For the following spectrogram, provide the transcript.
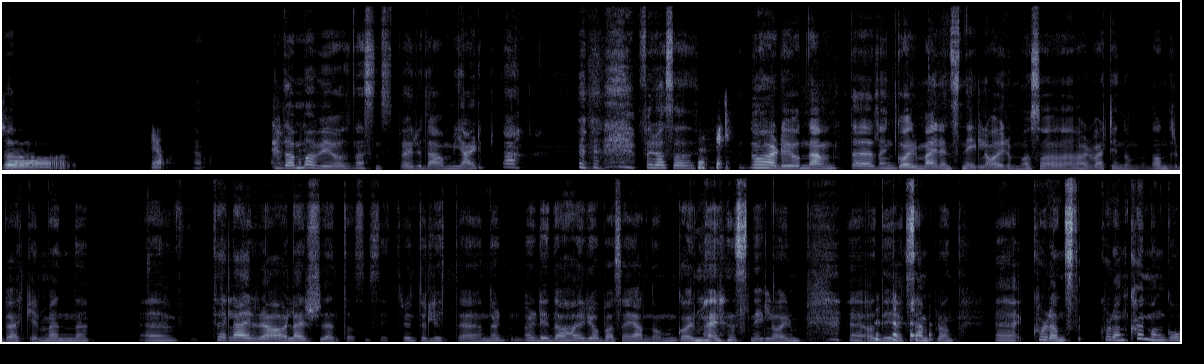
Så ja. ja. Da må vi jo nesten spørre deg om hjelp, da. For altså, nå har du jo nevnt uh, 'Den går mer enn snill og så har du vært innom noen andre bøker. Men uh, til lærere og lærerstudenter som sitter rundt og lytter, når, når de da har jobba seg gjennom 'Går mer enn snill orm' uh, og de eksemplene, hvordan, hvordan, kan man gå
